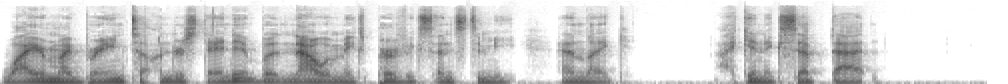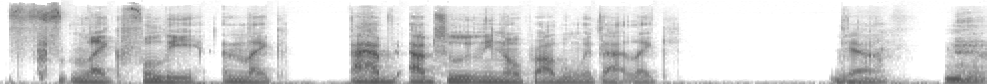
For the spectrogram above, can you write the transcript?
wire my brain to understand it, but now it makes perfect sense to me and like I can accept that f- like fully and like I have absolutely no problem with that like yeah. yeah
